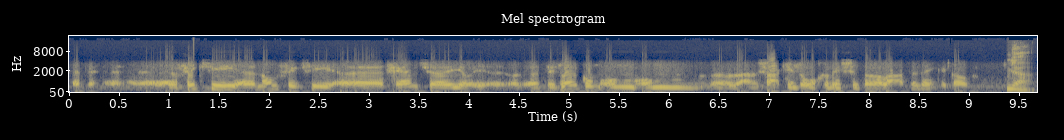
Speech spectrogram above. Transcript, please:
het, fictie, non-fictie, grenzen. je- het is leuk om, om, om eh, een zaakje in het ongewisse te laten, denk ik ook. Ja,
